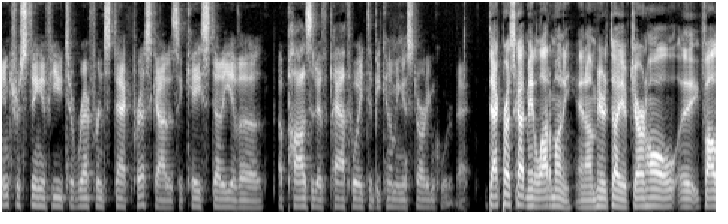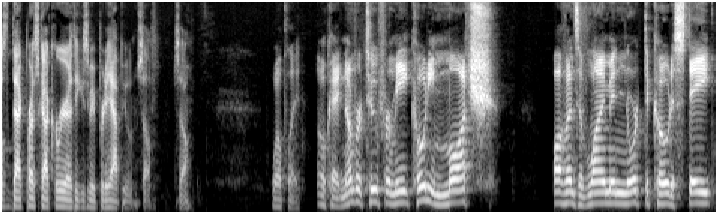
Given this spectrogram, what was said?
interesting of you to reference Dak Prescott as a case study of a, a positive pathway to becoming a starting quarterback. Dak Prescott made a lot of money, and I'm here to tell you, if Jaren Hall uh, follows the Dak Prescott career, I think he's gonna be pretty happy with himself. So, well played. Okay, number two for me, Cody Mauch, offensive lineman, North Dakota State.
